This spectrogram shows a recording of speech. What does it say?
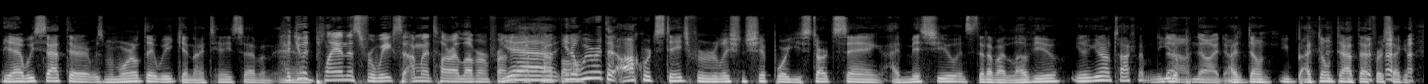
Yeah, we sat there. It was Memorial Day weekend, 1987. Had you and- had planned this for weeks? I'm going to tell her I love her in front yeah, of the Epcot ball. you know, we were at that awkward stage for a relationship where you start saying "I miss you" instead of "I love you." You know, you know what I'm talking about. You No, no, I don't. I don't. You, I don't doubt that for a second.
